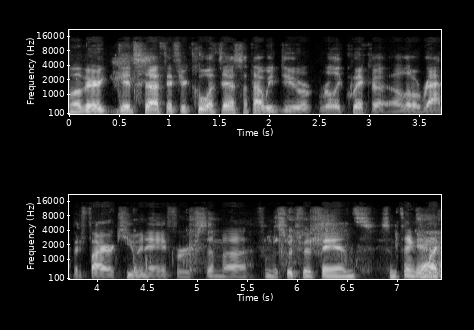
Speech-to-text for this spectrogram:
Well, very good stuff. If you're cool with this, I thought we'd do a really quick, a, a little rapid fire Q and A for some uh, from the Switchfoot fans. Some things yeah, like.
